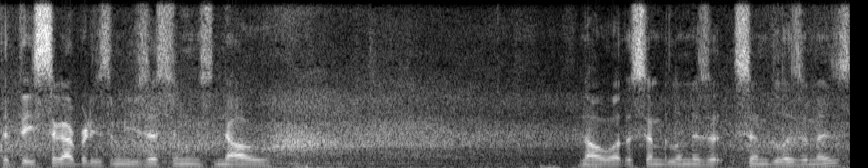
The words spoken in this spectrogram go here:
that these celebrities and musicians know know what the symbolism is symbolism is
